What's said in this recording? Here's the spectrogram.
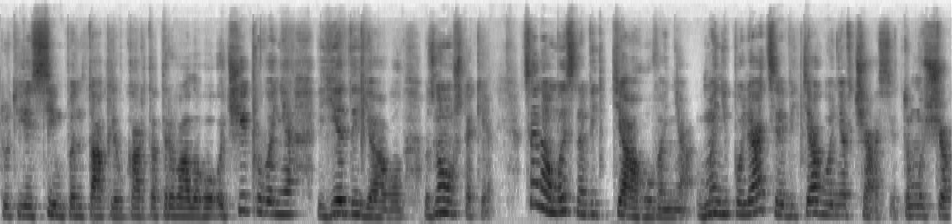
Тут є сім пентаклів, карта тривалого очікування, є диявол. Знову ж таки, це навмисне відтягування, маніпуляція, відтягування в часі. Тому що,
